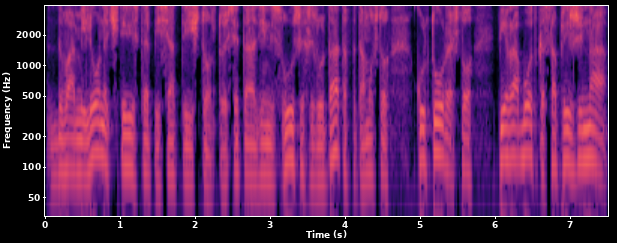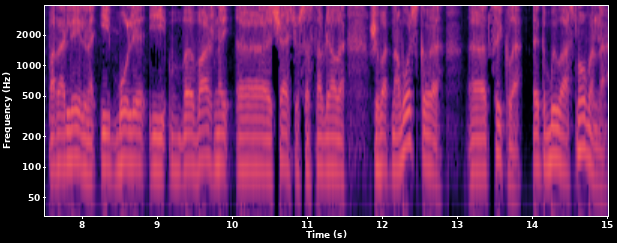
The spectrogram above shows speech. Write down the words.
2 миллиона 450 тысяч тонн. То есть это один из лучших результатов, потому что культура, что переработка сопряжена параллельно и более и важной э, частью составляла животноводского э, цикла, это было основано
